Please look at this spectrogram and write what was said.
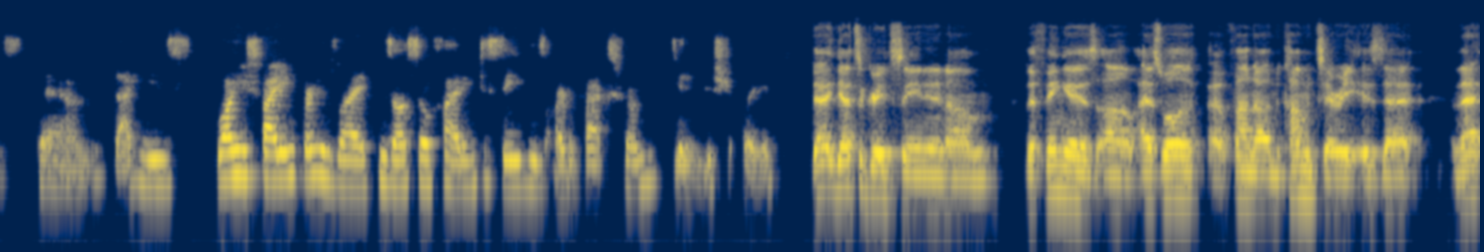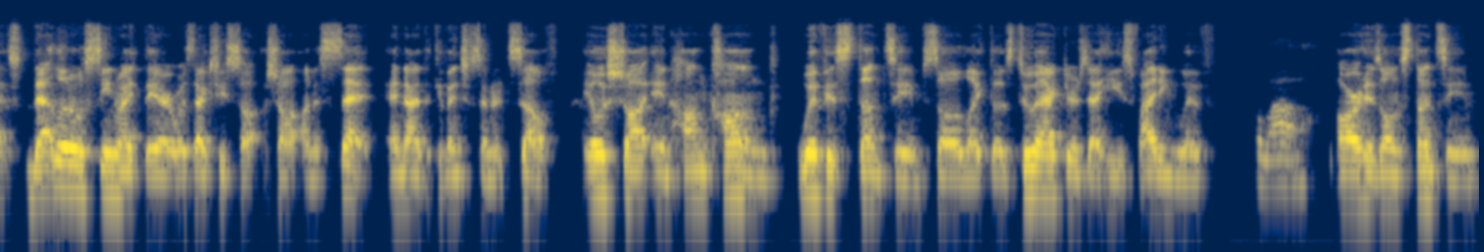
is to him. That he's while he's fighting for his life, he's also fighting to save these artifacts from getting destroyed. That, that's a great scene, and um, the thing is, um, as well, uh, found out in the commentary is that that that little scene right there was actually shot, shot on a set and not at the convention center itself. It was shot in Hong Kong with his stunt team. So like those two actors that he's fighting with Oh wow. Are his own stunt team.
